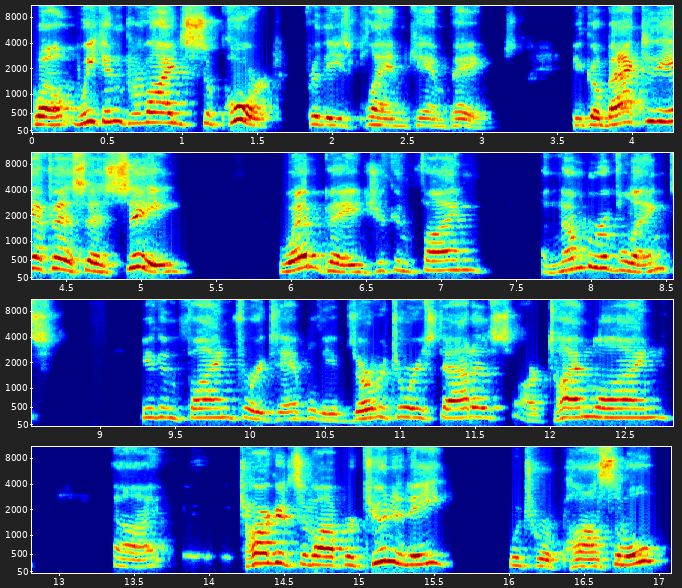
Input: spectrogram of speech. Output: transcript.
Well, we can provide support for these planned campaigns. You go back to the FSSC webpage, you can find a number of links. You can find, for example, the observatory status, our timeline, uh, targets of opportunity, which were possible.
